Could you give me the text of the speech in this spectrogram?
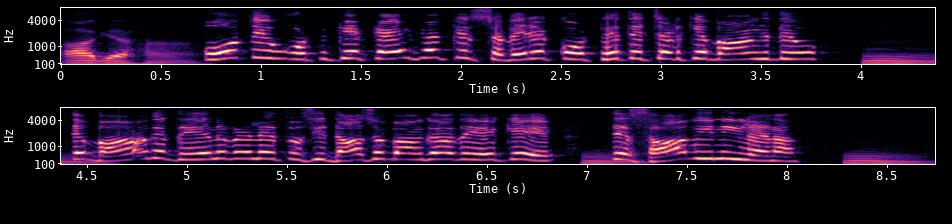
ਆ ਗਿਆ ਹਾਂ। ਉਹ ਤੇ ਉੱਠ ਕੇ ਕਹੇਗਾ ਕਿ ਸਵੇਰੇ ਕੋਠੇ ਤੇ ਚੜ ਕੇ ਬਾਂਗ ਦਿਓ। ਹੂੰ। ਤੇ ਬਾਂਗ ਦੇਣ ਵੇਲੇ ਤੁਸੀਂ 10 ਬਾਂਗਾ ਦੇ ਕੇ ਤੇ ਸਾਹ ਵੀ ਨਹੀਂ ਲੈਣਾ। ਹੂੰ।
